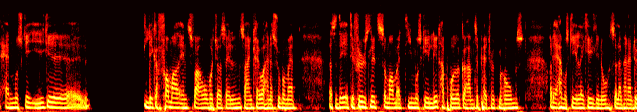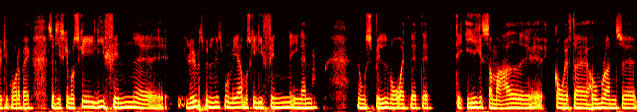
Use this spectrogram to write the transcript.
han måske ikke uh, lægger for meget ansvar over på Josh Allen, så han kræver, at han er Superman. Altså det, det føles lidt som om, at de måske lidt har prøvet at gøre ham til Patrick Mahomes, og det er han måske heller ikke helt endnu, selvom han er en dygtig quarterback. Så de skal måske lige finde øh, løbespillet en lille smule mere, og måske lige finde en eller anden nogle spil, hvor at, at, at det ikke så meget øh, går efter home runs øh,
